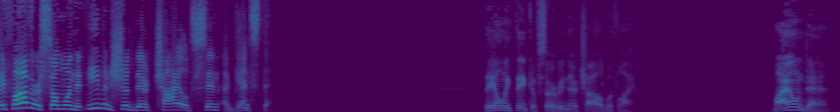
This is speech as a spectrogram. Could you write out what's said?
A father is someone that even should their child sin against them, they only think of serving their child with life. My own dad.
